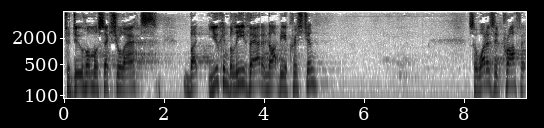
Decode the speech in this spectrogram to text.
to do homosexual acts. But you can believe that and not be a Christian. So what does it profit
